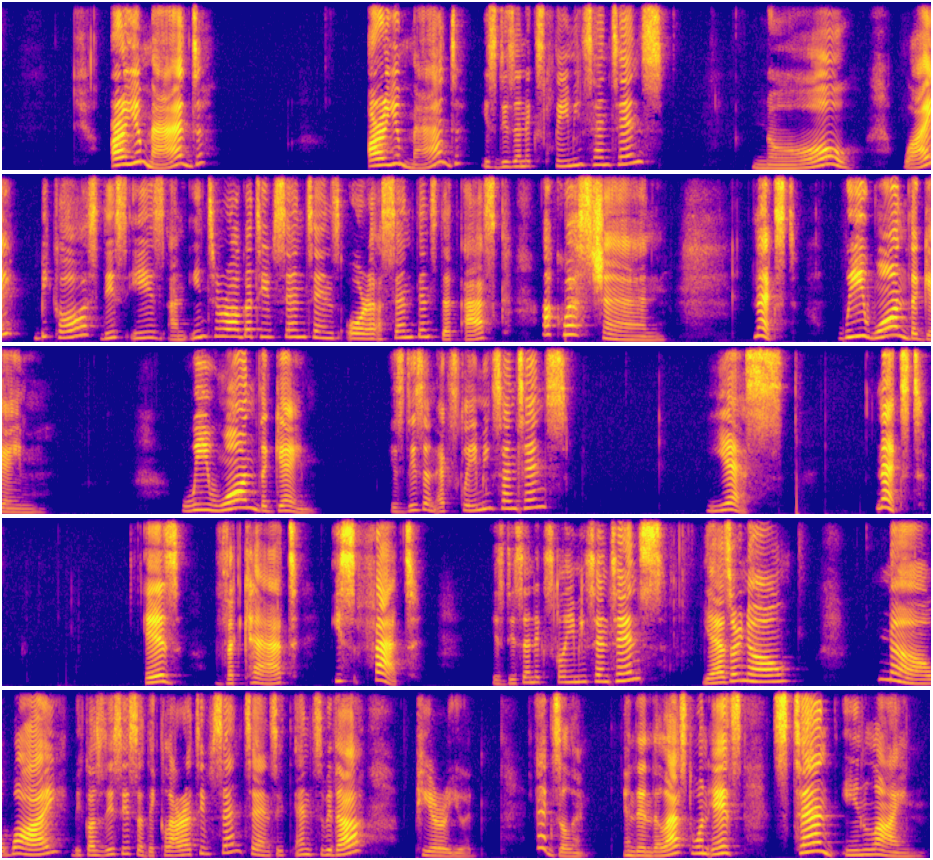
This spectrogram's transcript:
Are you mad? Are you mad? Is this an exclaiming sentence? No. Why? Because this is an interrogative sentence or a sentence that asks a question. Next, we won the game. We won the game. Is this an exclaiming sentence? Yes. Next. Is the cat is fat. Is this an exclaiming sentence? Yes or no? No. Why? Because this is a declarative sentence. It ends with a period. Excellent. And then the last one is stand in line.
